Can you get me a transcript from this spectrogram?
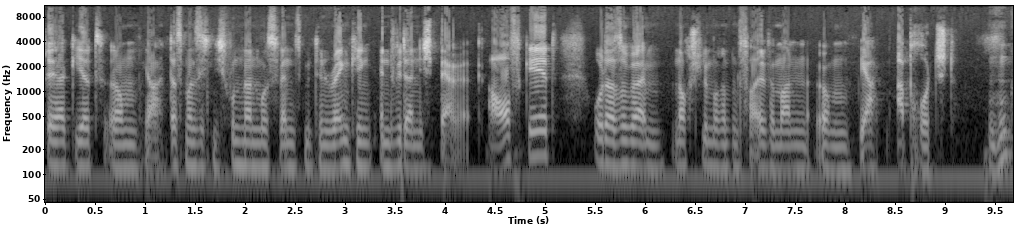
reagiert, ähm, ja, dass man sich nicht wundern muss, wenn es mit dem Ranking entweder nicht bergauf geht oder sogar im noch schlimmeren Fall, wenn man ähm, ja, abrutscht. Mhm.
